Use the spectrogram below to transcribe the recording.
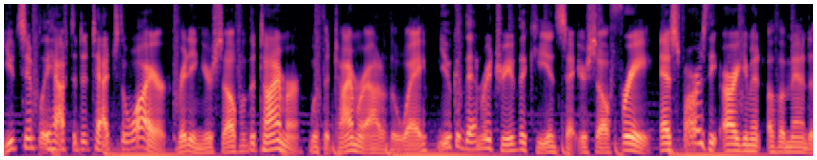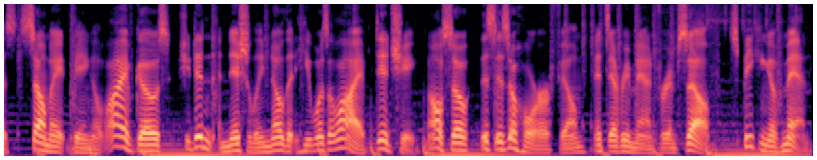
you'd simply have to detach the wire, ridding yourself of the timer. With the timer out of the way, you could then retrieve the key and set yourself free. As far as the argument of Amanda's cellmate being alive goes, she didn't initially know that he was alive, did she? Also, this is a horror film. It's every man for himself. Speaking of men,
